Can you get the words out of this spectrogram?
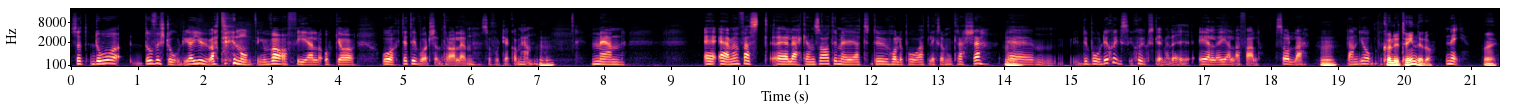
Så att då, då förstod jag ju att någonting var fel och jag åkte till vårdcentralen så fort jag kom hem. Mm. Men eh, även fast eh, läkaren sa till mig att du håller på att liksom krascha. Mm. Eh, du borde sjuk sjukskriva dig eller i alla fall sålla mm. bland jobb. Kunde du ta in det då? Nej. Nej.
